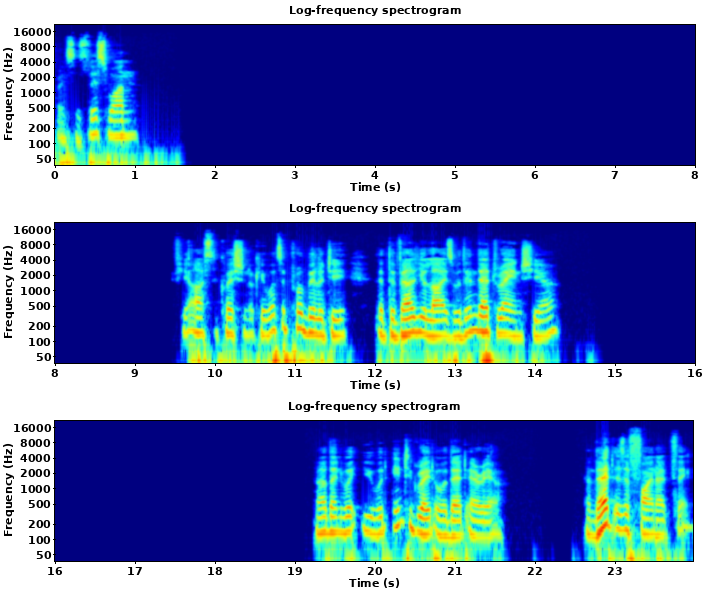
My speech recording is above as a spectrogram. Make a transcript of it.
for instance this one if you ask the question okay what's the probability that the value lies within that range here uh, then you would integrate over that area. And that is a finite thing.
